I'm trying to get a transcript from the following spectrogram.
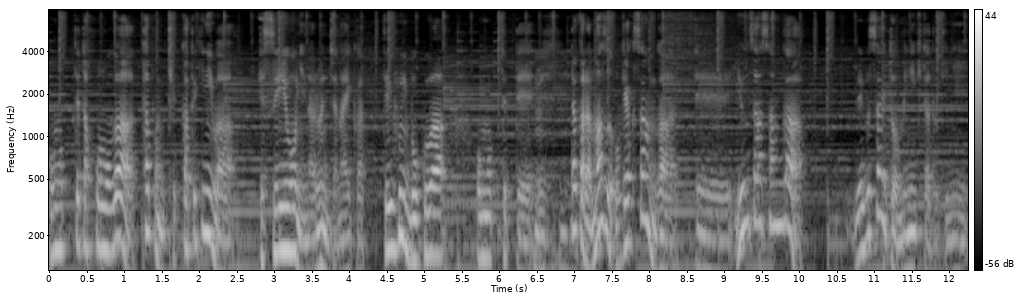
思ってた方が多分結果的には SEO になるんじゃないかっていうふうに僕は思ってて、うん。だからまずお客さんが、えーユーザーさんがウェブサイトを見に来た時に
